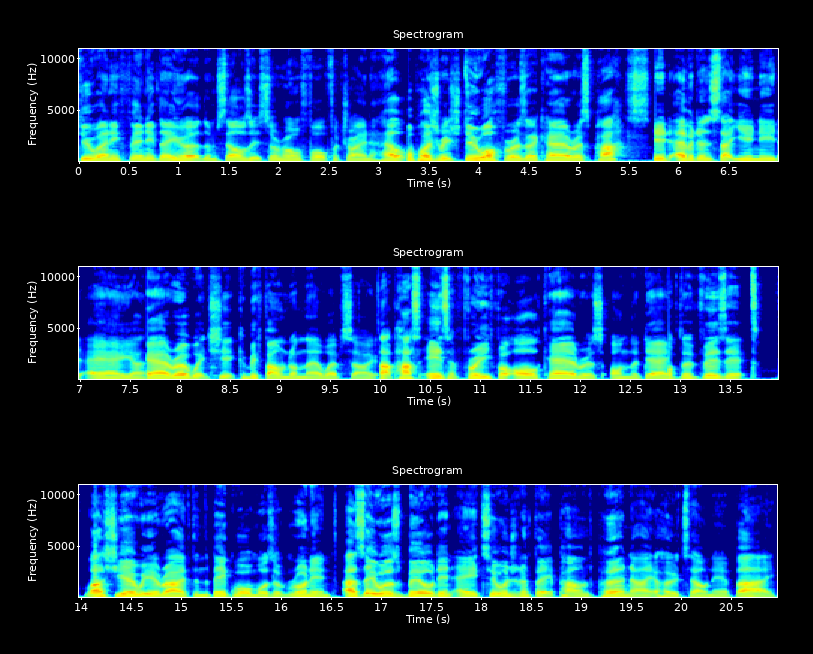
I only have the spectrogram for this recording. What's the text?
do anything. If they hurt themselves, it's their own fault for trying to help. Pleasure Beach do offer as a carer's pass. Need evidence that you need a carer, which it can be found on their website. That pass is free for all carers on the day of the visit. Last year we arrived and the big one wasn't running, as they was building a £230 per night hotel nearby,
